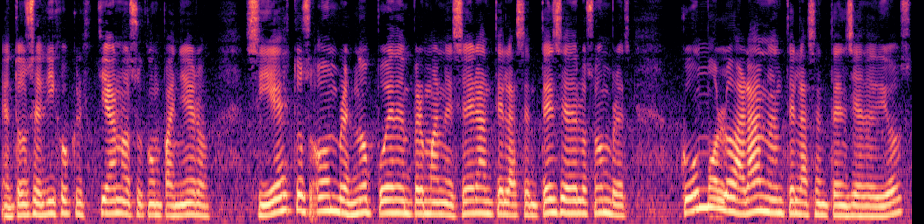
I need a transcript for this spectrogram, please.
Entonces dijo Cristiano a su compañero, si estos hombres no pueden permanecer ante la sentencia de los hombres, ¿cómo lo harán ante la sentencia de Dios?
